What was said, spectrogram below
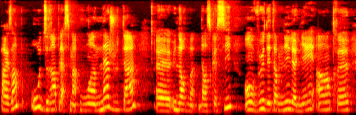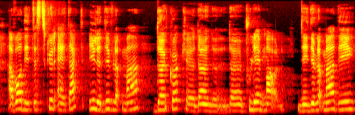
par exemple, ou du remplacement, ou en ajoutant euh, une hormone. Dans ce cas-ci, on veut déterminer le lien entre avoir des testicules intacts et le développement d'un coq, euh, d'un poulet mâle, des développements des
